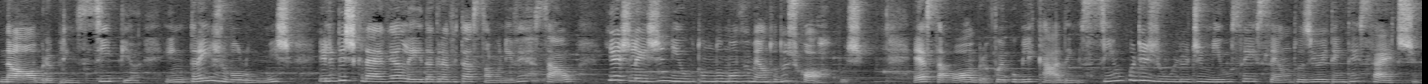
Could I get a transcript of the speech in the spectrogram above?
Na obra Principia, em três volumes, ele descreve a lei da gravitação universal e as leis de Newton do movimento dos corpos. Essa obra foi publicada em 5 de julho de 1687.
